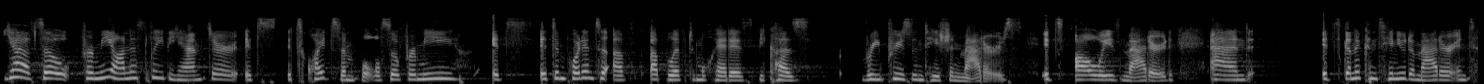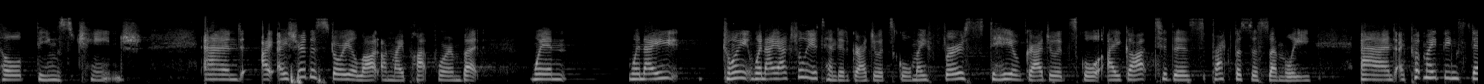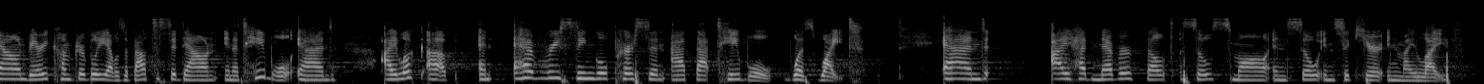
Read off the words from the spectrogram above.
Yeah, so for me, honestly, the answer it's it's quite simple. So for me, it's it's important to up, uplift mujeres because representation matters. It's always mattered, and it's going to continue to matter until things change. And I, I share this story a lot on my platform, but when when I joined, when I actually attended graduate school, my first day of graduate school, I got to this breakfast assembly and I put my things down very comfortably. I was about to sit down in a table and I look up and every single person at that table was white. And I had never felt so small and so insecure in my life.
